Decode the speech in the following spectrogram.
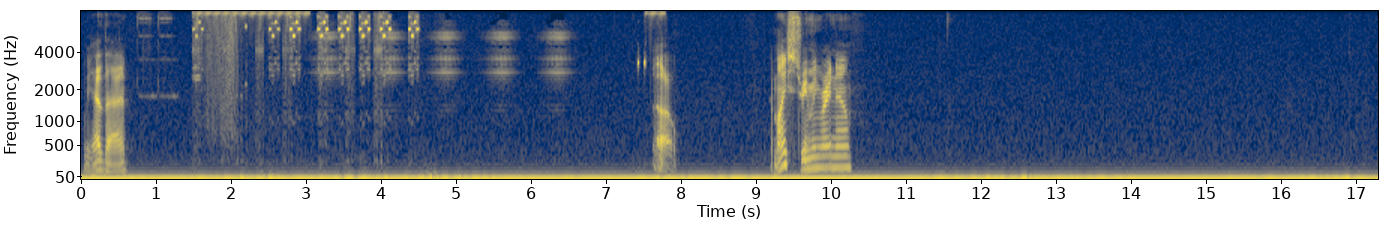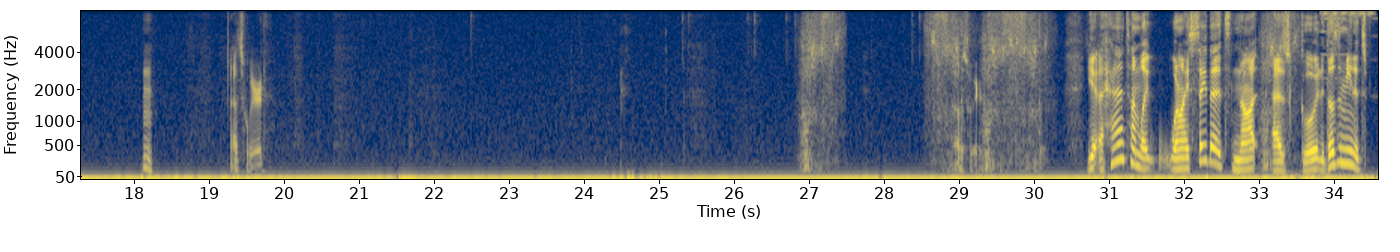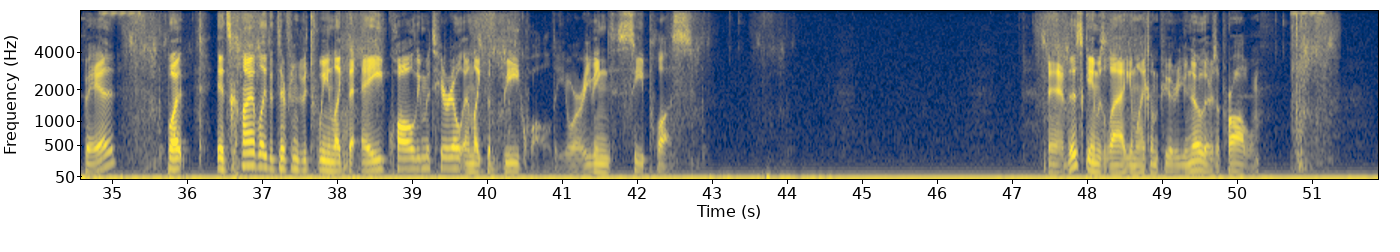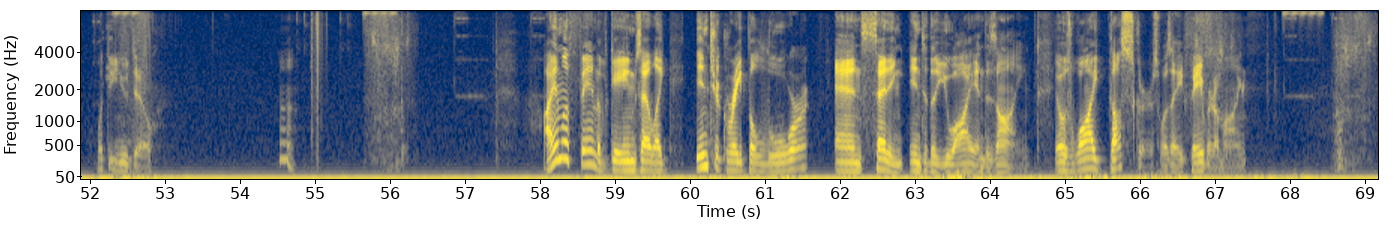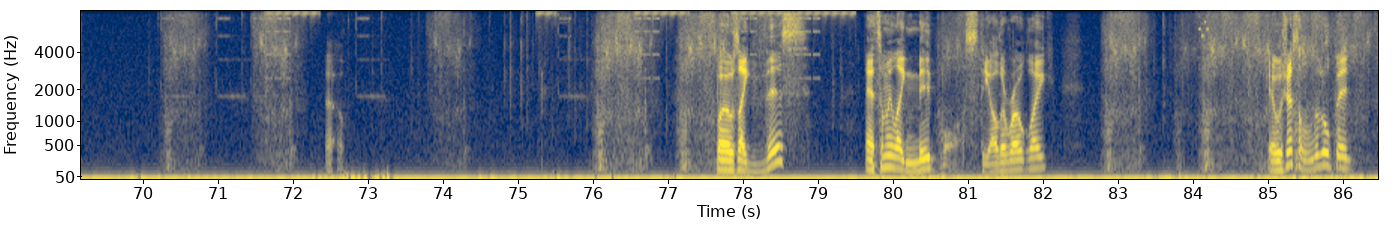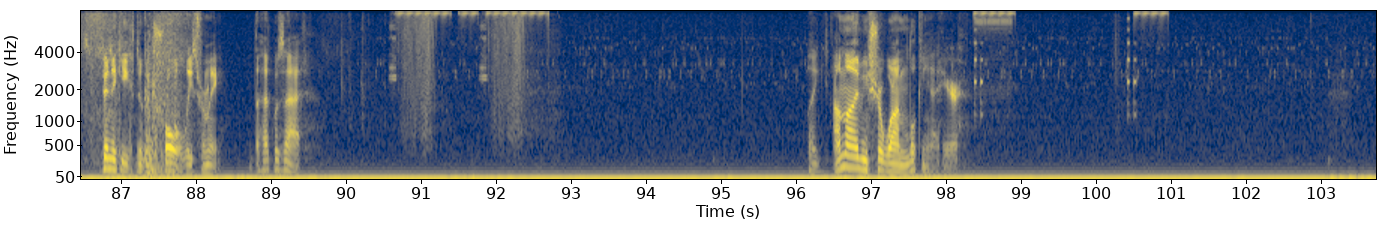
We have that. Uh oh. Am I streaming right now? Hmm. That's weird. That was weird. Yeah, ahead of time, like, when I say that it's not as good, it doesn't mean it's bad, but it's kind of like the difference between, like, the A quality material and, like, the B quality, or even C+. plus. Man, this game is lagging my computer. You know there's a problem. What do you do? Huh. I am a fan of games that like integrate the lore and setting into the UI and design. It was why Duskers was a favorite of mine. Uh oh. But it was like this and something like Mid Boss, the other roguelike. It was just a little bit finicky to control, at least for me. What the heck was that? Like, I'm not even sure what I'm looking at here.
